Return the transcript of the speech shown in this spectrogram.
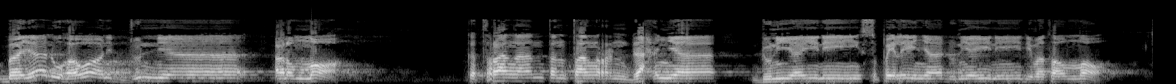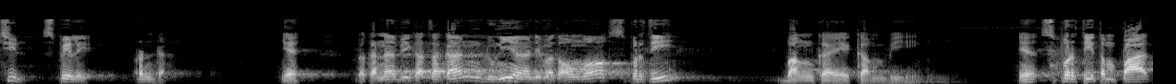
bayanu hawani dunya Allah. Keterangan tentang rendahnya dunia ini, sepelenya dunia ini di mata Allah. Kecil, sepele, rendah. Ya. Bahkan Nabi katakan dunia di mata Allah seperti bangkai kambing. Ya, seperti tempat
